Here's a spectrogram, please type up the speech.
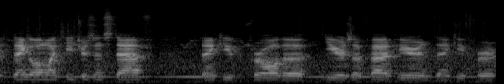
like to thank all my teachers and staff. Thank you for all the years I've had here, and thank you for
